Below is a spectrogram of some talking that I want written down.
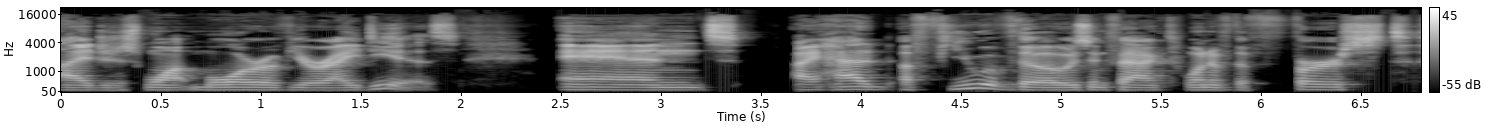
I just want more of your ideas. And I had a few of those. In fact, one of the first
